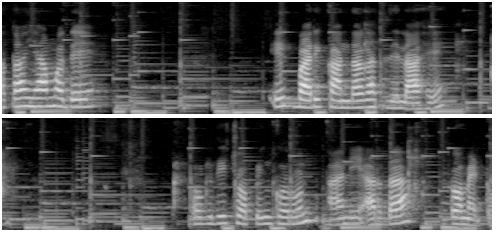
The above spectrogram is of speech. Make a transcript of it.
आता ह्यामध्ये एक बारीक कांदा घातलेला आहे. अगदी चॉपिंग करून आणि अर्धा टोमॅटो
